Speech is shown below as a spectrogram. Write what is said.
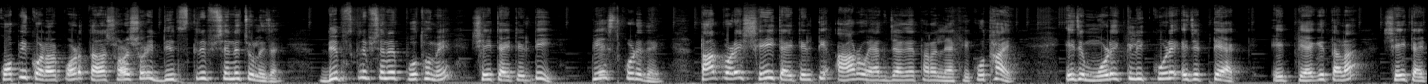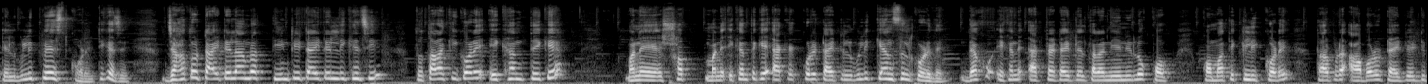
কপি করার পর তারা সরাসরি ডিসক্রিপশানে চলে যায়। ডিসক্রিপশানের প্রথমে সেই টাইটেলটি পেস্ট করে দেয়। তারপরে সেই টাইটেলটি আরও এক জায়গায় তারা লেখে কোথায়? এই যে মোড়ে ক্লিক করে এই যে ট্যাগ এই ট্যাগে তারা সেই টাইটেলগুলি পেস্ট করে, ঠিক আছে? যেহেতু টাইটেলে আমরা তিনটি টাইটেল লিখেছি, তো তারা কি করে? এখান থেকে মানে সব মানে এখান থেকে এক এক করে টাইটেলগুলি ক্যান্সেল করে দেয়। দেখো, এখানে একটা টাইটেল তারা নিয়ে নিল কমাতে ক্লিক করে, তারপরে আবারও টাইটেলটি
